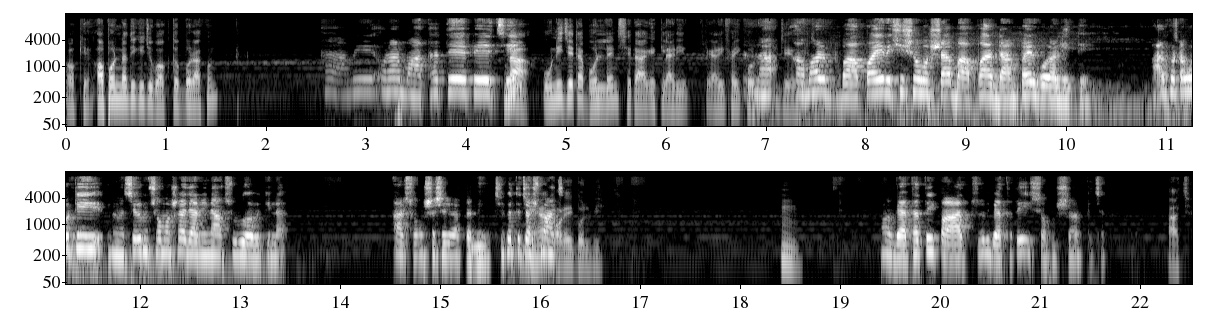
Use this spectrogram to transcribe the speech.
ওকে অপর্ণাদি কিছু বক্তব্য রাখুন। হ্যাঁ আমি ওনার মাথাতে পেয়েছি। না উনি যেটা বললেন সেটা আগে ক্ল্যারিফাই করুন যে আমার বা পায়ে বেশি সমস্যা বা পা ডান পায়ের গোড়ালিতে। আর মোটামুটি সেরকম সমস্যা জানি না শুরু হবে কিনা। আর সমস্যা সেরকম একটা নেই। সেক্ষেত্রে চশমা নেহা আছে বলবি। আমার ব্যথাতেই পা ব্যথাতেই সমস্যা আর কিছু আচ্ছা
